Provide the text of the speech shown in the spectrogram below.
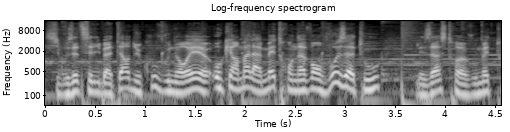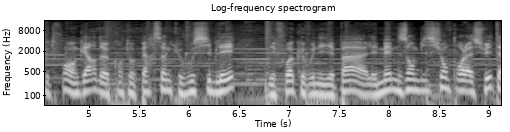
Si vous êtes célibataire, du coup, vous n'aurez aucun mal à mettre en avant vos atouts. Les astres vous mettent toutefois en garde quant aux personnes que vous ciblez, des fois que vous n'ayez pas les mêmes ambitions pour la suite.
